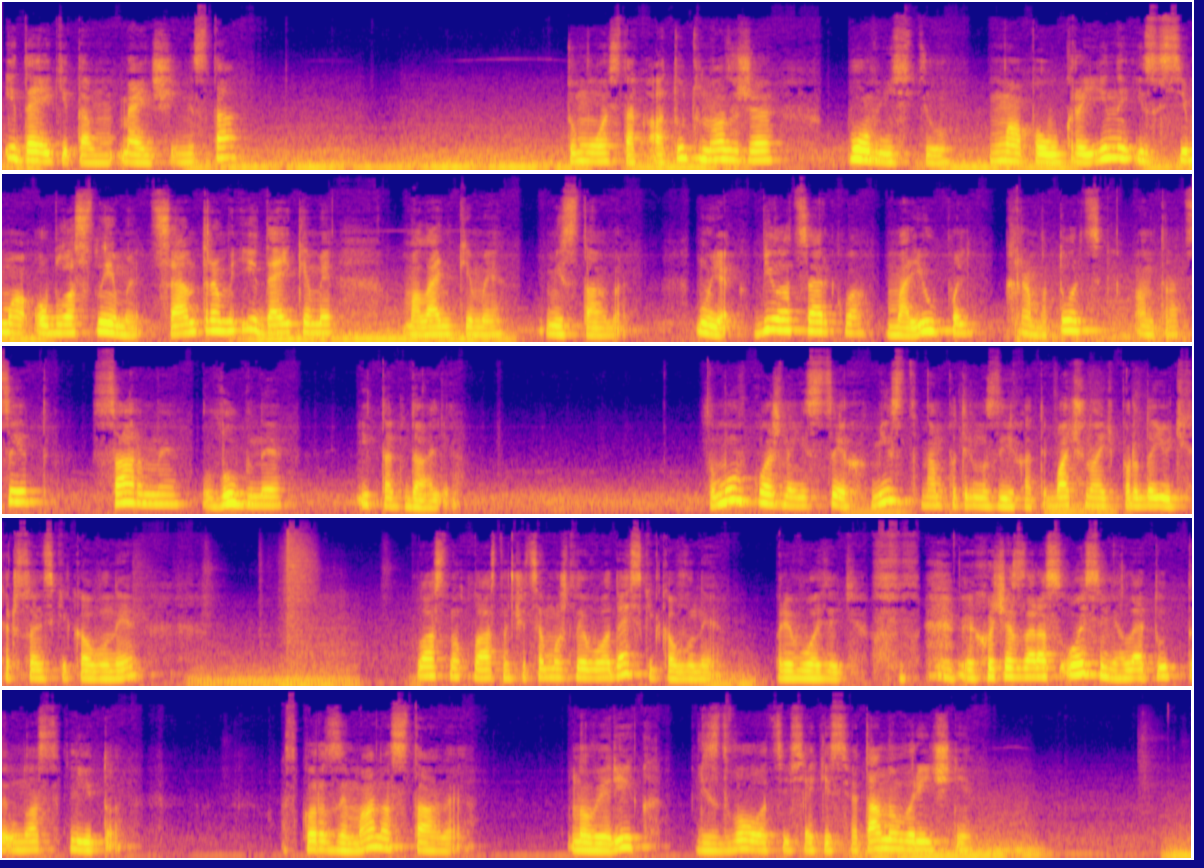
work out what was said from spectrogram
і деякі там менші міста. Тому ось так. А тут у нас вже повністю мапа України із всіма обласними центрами і деякими маленькими містами. Ну як Біла Церква, Маріуполь, Краматорськ, Антрацит, Сарни, Лубне і так далі. Тому в кожне із цих міст нам потрібно з'їхати. Бачу, навіть продають херсонські кавуни. Класно, класно. Чи це можливо одеські кавуни привозять? Хоча зараз осінь, але тут у нас літо. А скоро зима настане. Новий рік, Різдво, ці всякі свята новорічні.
